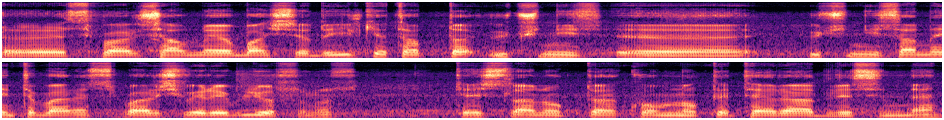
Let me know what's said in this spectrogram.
e, sipariş almaya başladı. İlk etapta 3, Nis, e, 3 Nisan'dan itibaren sipariş verebiliyorsunuz. tesla.com.tr adresinden.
